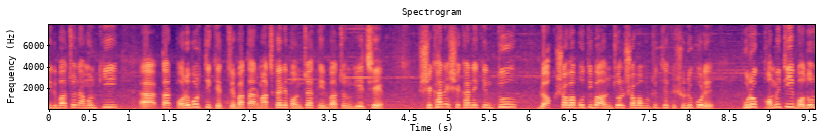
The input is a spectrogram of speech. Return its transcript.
নির্বাচন, এমনকি তার পরবর্তী ক্ষেত্রে বা তার মাঝখানে পঞ্চায়েত নির্বাচন গিয়েছে। সেখানে সেখানে কিন্তু ব্লক সভাপতি বা অঞ্চল সভাপতি থেকে শুরু করে পুরো কমিটি বদল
